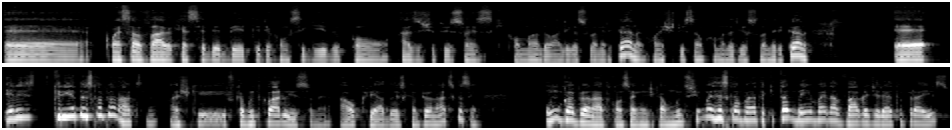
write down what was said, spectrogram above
É, com essa vaga que a CBB teria conseguido com as instituições que comandam a Liga Sul-Americana, com a instituição que comanda a Liga Sul-Americana, é, ele cria dois campeonatos, né? Acho que fica muito claro isso, né? Ao criar dois campeonatos, que assim, um campeonato consegue indicar muitos times, mas esse campeonato aqui também vai dar vaga direta para isso.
